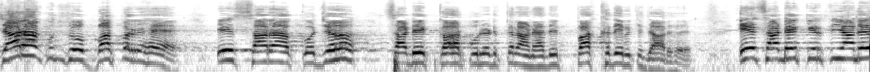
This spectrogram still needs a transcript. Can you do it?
ਜਾਰਾ ਕੁਝ ਜੋ ਵਾਪਰ ਰਿਹਾ ਹੈ, ਇਹ ਸਾਰਾ ਕੁਝ ਸਾਡੇ ਕਾਰਪੋਰੇਟ ਘਰਾਣਿਆਂ ਦੇ ਪੱਖ ਦੇ ਵਿੱਚ ਜਾ ਰਿਹਾ ਹੈ। ਇਹ ਸਾਡੇ ਕਿਰਤੀਆਂ ਦੇ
